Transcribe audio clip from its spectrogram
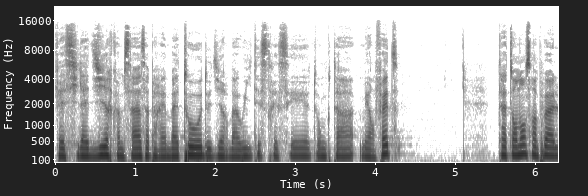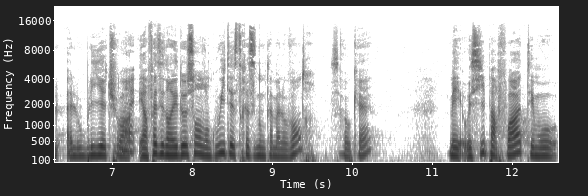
facile à dire comme ça. Ça paraît bateau de dire, bah oui, t'es stressé, donc t'as. Mais en fait, tu as tendance un peu à, l'oublier, tu vois. Et en fait, c'est dans les deux sens. Donc oui, tu es stressé, donc tu as mal au ventre, ça ok. Mais aussi, parfois, tes mots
